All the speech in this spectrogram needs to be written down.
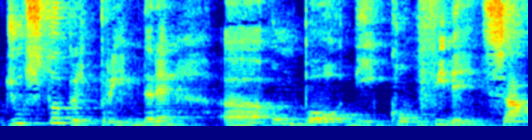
giusto per prendere uh, un po' di confidenza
